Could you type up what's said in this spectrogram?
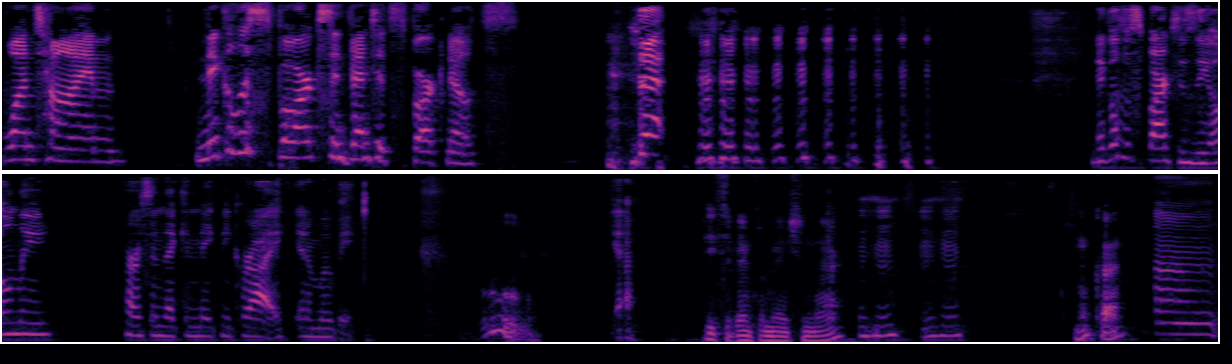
one time. Nicholas Sparks invented Spark Notes. Nicholas Sparks is the only person that can make me cry in a movie. Ooh. Yeah. Piece of information there. hmm hmm Okay. Um,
